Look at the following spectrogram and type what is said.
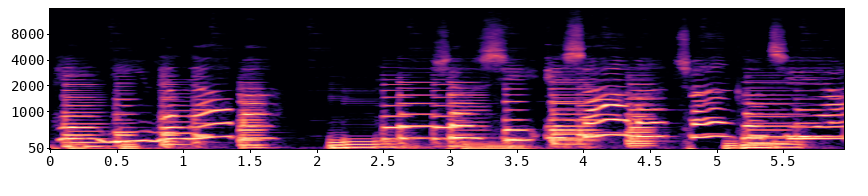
陪你聊聊吧，休息一下嘛，喘口气啊。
